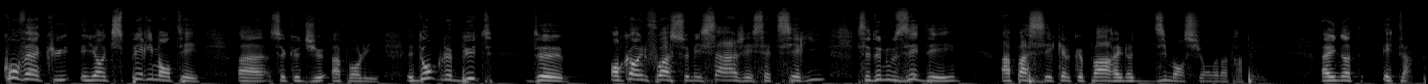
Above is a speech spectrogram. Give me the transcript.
convaincu, ayant expérimenté euh, ce que Dieu a pour lui. Et donc le but de encore une fois, ce message et cette série, c'est de nous aider à passer quelque part à une autre dimension de notre appel, à une autre étape.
